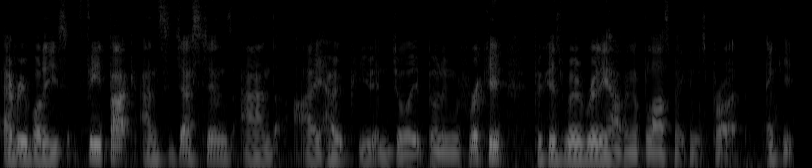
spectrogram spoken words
everybody's feedback and suggestions, and I hope you enjoy building with Riku because we're really having a blast making this product. Thank you.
